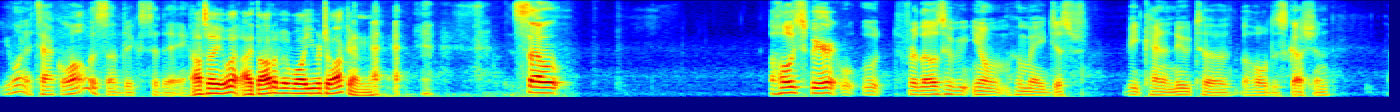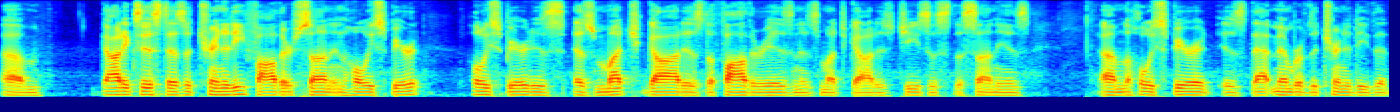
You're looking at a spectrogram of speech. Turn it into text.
You want to tackle all the subjects today. huh? I'll tell you what, I thought of it while you were talking. So, Holy Spirit, for those of you you know who may just be kind of new to the whole discussion, um, God exists as a Trinity: Father, Son, and Holy Spirit. Holy Spirit is as much God as the Father is, and as much God as Jesus the Son is. Um, the Holy Spirit is that member of the Trinity that,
